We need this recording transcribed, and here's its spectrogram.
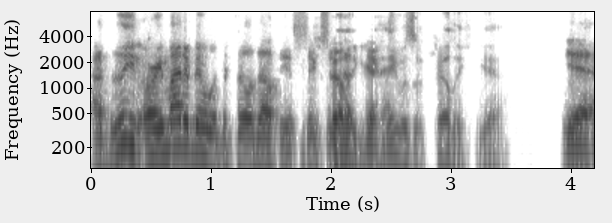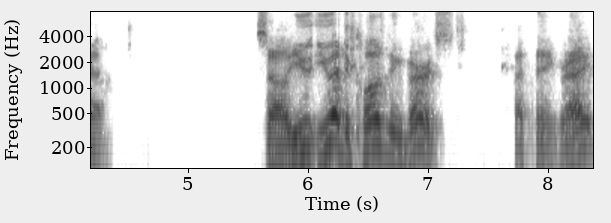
I believe, or he might have been with the Philadelphia Sixers. Philly, yeah, he was with Philly, yeah, yeah. So you you had the closing verse, I think, right?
